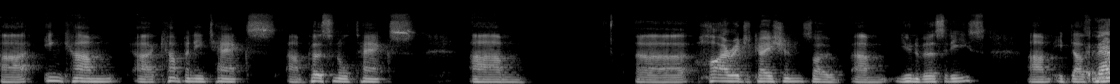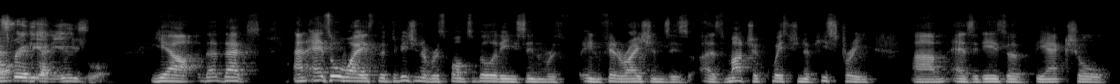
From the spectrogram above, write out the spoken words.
uh, income, uh, company tax, uh, personal tax, um, uh, higher education, so um, universities. Um, it does And that's not- really unusual. yeah, that, that's and as always, the division of responsibilities in in federations is as much a question of history um, as it is of the actual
